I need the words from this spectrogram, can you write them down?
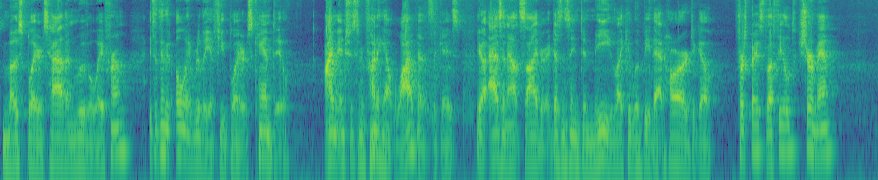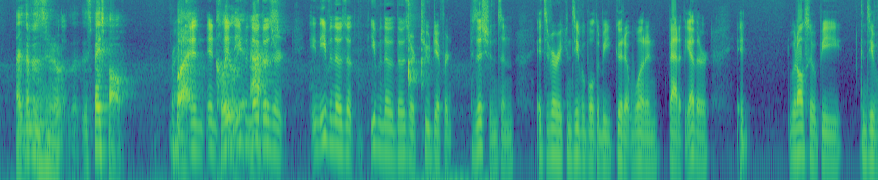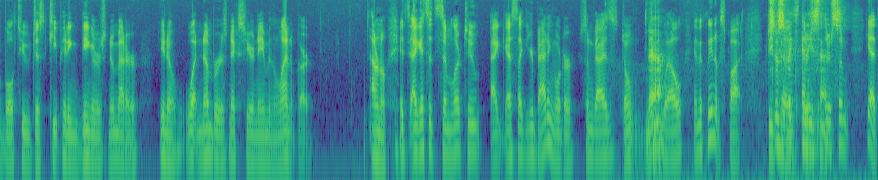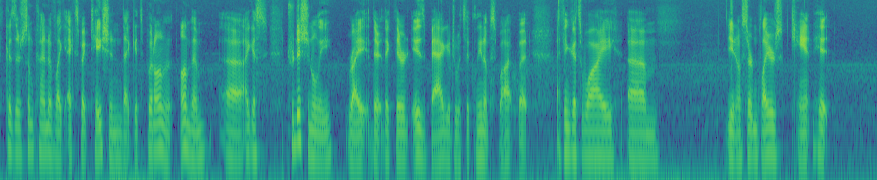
most players have and move away from. It's a thing that only really a few players can do. I'm interested in finding out why that's the case. You know, as an outsider, it doesn't seem to me like it would be that hard to go first base, left field. Sure, man. Like, that doesn't seem to. It's baseball. But and, and, clearly, and even though those are, and even those, are, even though those are two different positions, and it's very conceivable to be good at one and bad at the other, it would also be conceivable to just keep hitting dingers no matter you know what number is next to your name in the lineup card. I don't know. It's I guess it's similar to I guess like your batting order. Some guys don't Yeah. do well in the cleanup spot It doesn't make any there's, there's sense. some yeah because there's some kind of like expectation that gets put on on them. Uh, I guess traditionally, right? There like there is baggage with the cleanup spot, but I think that's why um, you know certain players can't hit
